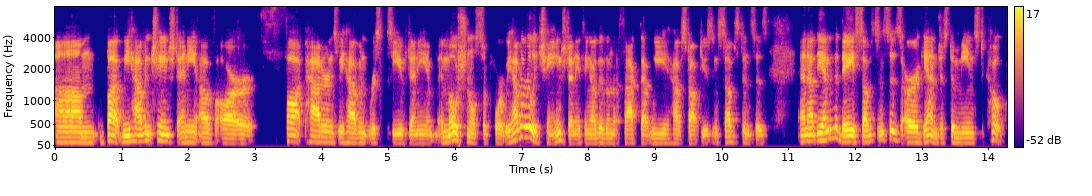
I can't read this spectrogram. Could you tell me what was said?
Um, but we haven't changed any of our thought patterns. We haven't received any emotional support. We haven't really changed anything other than the fact that we have stopped using substances. And at the end of the day, substances are, again, just a means to cope.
